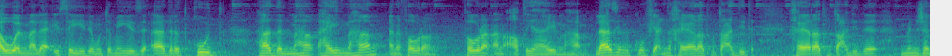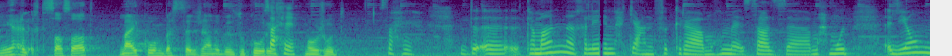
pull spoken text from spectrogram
أول ما الاقي سيدة متميزة قادرة تقود هذا المهام هاي المهام أنا فورا فورا أنا أعطيها هاي المهام. لازم يكون في عندنا خيارات متعددة. خيارات متعددة من جميع الاختصاصات ما يكون بس الجانب الذكوري صحيح. موجود. صحيح. آه، كمان خلينا نحكي عن فكرة مهمة أستاذ محمود. اليوم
